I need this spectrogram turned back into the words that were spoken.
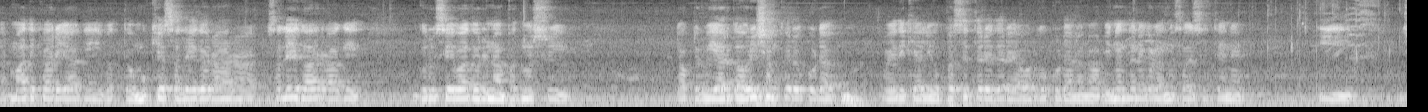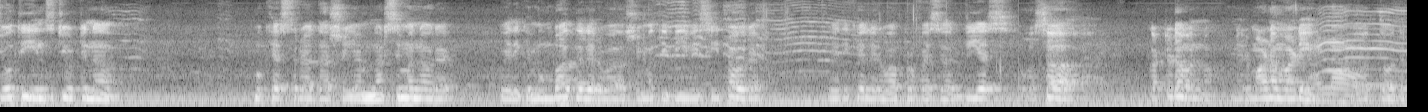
ಧರ್ಮಾಧಿಕಾರಿಯಾಗಿ ಇವತ್ತು ಮುಖ್ಯ ಸಲಹೆಗಾರ ಸಲಹೆಗಾರರಾಗಿ ಗುರು ಸೇವಾದೂರಿನ Padmashri doctor V R Gowrishankar ಕೂಡ ವೇದಿಕೆಯಲ್ಲಿ ಉಪಸ್ಥಿತರಿದ್ದಾರೆ. ಅವ್ರಿಗೂ ಕೂಡ ನಾನು ಅಭಿನಂದನೆಗಳನ್ನು ಸಲ್ಲಿಸುತ್ತೇನೆ. ಈ ಜ್ಯೋತಿ ಇನ್ಸ್ಟಿಟ್ಯೂಟಿನ ಮುಖ್ಯಸ್ಥರಾದ ಶ್ರೀ ಎಂ ನರಸಿಂಹನ್ ಅವರೇ, ವೇದಿಕೆ ಮುಂಭಾಗದಲ್ಲಿರುವ ಶ್ರೀಮತಿ ಬಿ ವಿ ಸೀತಾ ಅವರೇ, ವೇದಿಕೆಯಲ್ಲಿರುವ ಪ್ರೊಫೆಸರ್ ಬಿ ಎಸ್ ಹೊಸ ಕಟ್ಟಡವನ್ನು ನಿರ್ಮಾಣ ಮಾಡಿ ಇವತ್ತು ಅದರ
